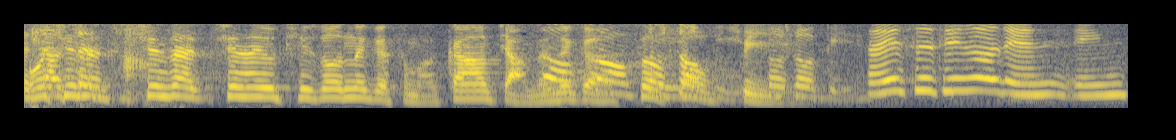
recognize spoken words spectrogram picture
我现在现在现在又听说那个什么，刚刚讲的那个瘦瘦比，瘦瘦比。陈医师听说连您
